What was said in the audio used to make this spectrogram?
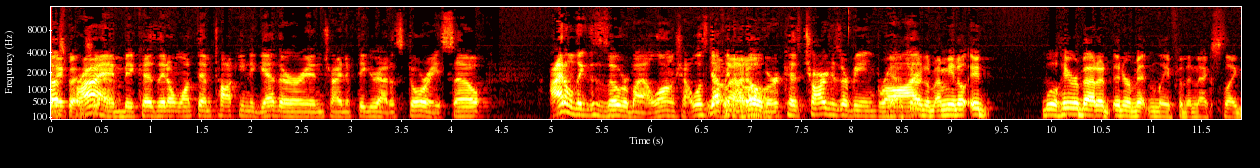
a crime yeah. because they don't want them talking together and trying to figure out a story. So I don't think this is over by a long shot. Well, it's No, definitely not not, over because charges are being brought. them. I mean, it. We'll hear about it intermittently for the next like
